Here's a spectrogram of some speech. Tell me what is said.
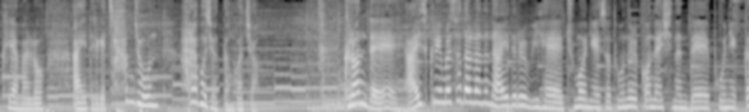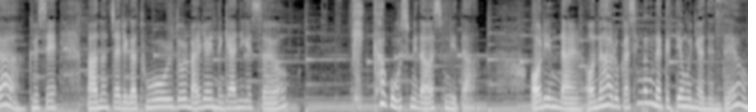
그야말로 아이들에게 참 좋은 할아버지였던 거죠. 그런데 아이스크림을 사달라는 아이들을 위해 주머니에서 돈을 꺼내시는데 보니까 글쎄 만 원짜리가 돌돌 말려 있는 게 아니겠어요? 픽 하고 웃음이 나왔습니다. 어린 날 어느 하루가 생각났기 때문이었는데요.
